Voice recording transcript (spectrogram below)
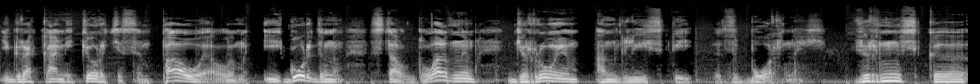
игроками Кертисом, Пауэллом и Гордоном стал главным героем английской сборной. Вернусь к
